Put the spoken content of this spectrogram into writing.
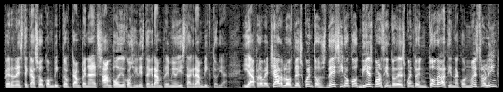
pero en este caso con Víctor Campenals han podido conseguir este gran premio y esta gran victoria. Y aprovechar los descuentos de Siroco, 10% de descuento en toda la tienda con nuestro link,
